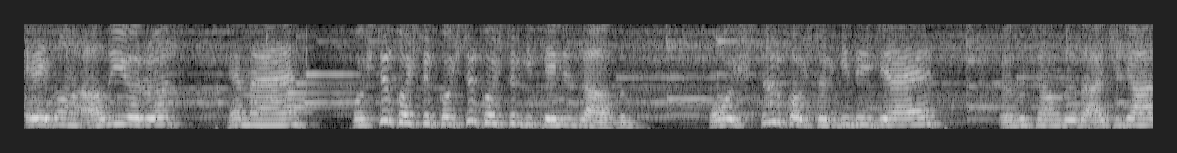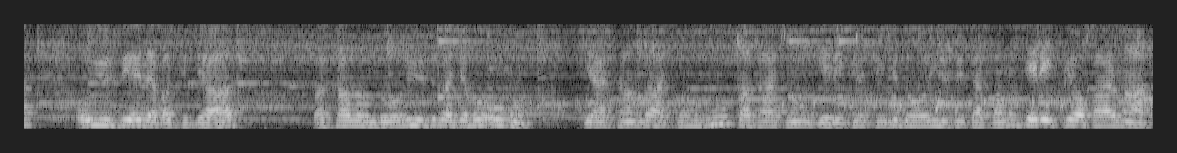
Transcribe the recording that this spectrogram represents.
Evet onu alıyoruz. Hemen. Koştur koştur koştur koştur gitmemiz lazım. Koştur koştur gideceğiz. Öbür sandığı da açacağız. O yüzüğe de bakacağız. Bakalım doğru yüzük acaba o mu? Diğer sandığı açmamız mutlaka açmamız gerekiyor. Çünkü doğru yüzüğü takmamız gerekiyor parmağa.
